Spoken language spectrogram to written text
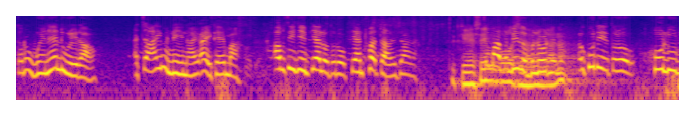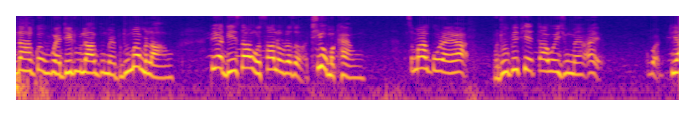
တို့တို့ဝင်တဲ့လူတွေတော့အကြာကြီးမနေနိုင်ဘူးအဲ့ဒီထဲမှာအောက်ဆီဂျင်ပြတ်လို့တို့ပြန်ထွက်တာလည်းကြားတာတကယ်စိတ်ကျမမပေါ်သမီးစဆိုရာဘလေလို့လဲနော်အခုတည်းတို့ ဟိုလူလာကွက်မယ်ဒီလူလာကွက်မယ်ဘယ်သူမှမလာဘူးပြီးတော့ဒီဆောက်ကိုဆောက်လို့တော့ဆိုအထီကိုမခံဘူးကျမကိုယ်တိုင်ကဘသူဖြစ်ဖြစ်တာဝန်ယူမယ်အဲ့ဟိုဒီက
